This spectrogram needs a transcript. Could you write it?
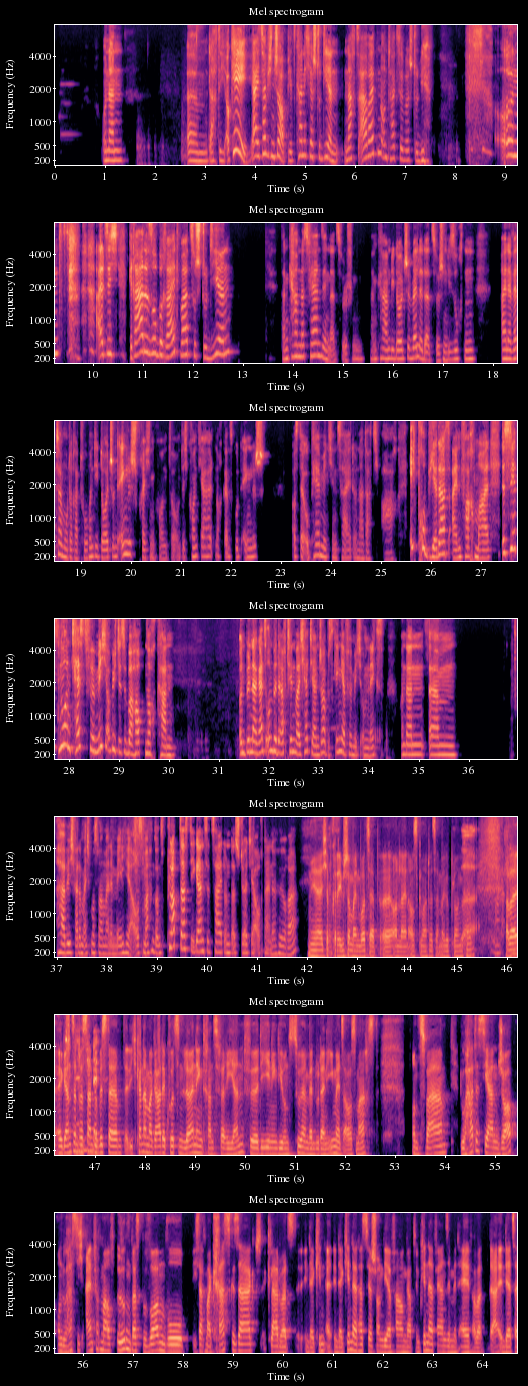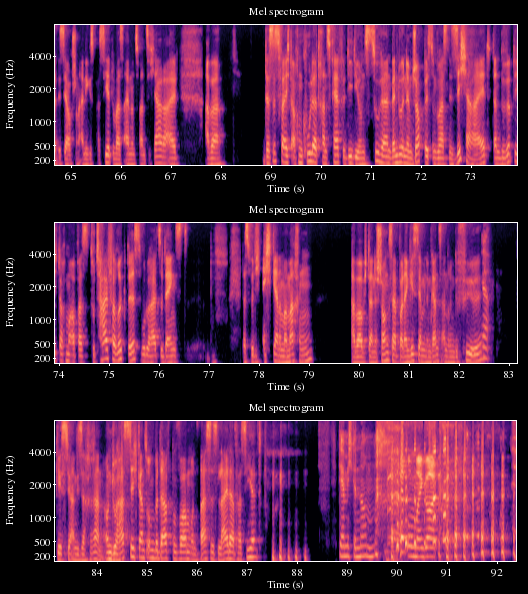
Und dann ähm, dachte ich, okay, ja, jetzt habe ich einen Job, jetzt kann ich ja studieren, nachts arbeiten und tagsüber studieren. Und als ich gerade so bereit war zu studieren, dann kam das Fernsehen dazwischen. Dann kam die Deutsche Welle dazwischen. Die suchten eine Wettermoderatorin, die Deutsch und Englisch sprechen konnte. Und ich konnte ja halt noch ganz gut Englisch aus der Au-pair-Mädchenzeit. Und dann dachte ich, ach, ich probiere das einfach mal. Das ist jetzt nur ein Test für mich, ob ich das überhaupt noch kann und bin da ganz unbedarft hin, weil ich hatte ja einen Job. Es ging ja für mich um nichts. Und dann ähm, habe ich, warte mal, ich muss mal meine Mail hier ausmachen, sonst ploppt das die ganze Zeit und das stört ja auch deine Hörer. Ja, ich habe gerade eben schon mein WhatsApp äh, online ausgemacht, was einmal geplonkt hat. Okay. Aber äh, ganz interessant, du bist da, ich kann da mal gerade kurz ein Learning transferieren für diejenigen, die uns zuhören, wenn du deine E-Mails ausmachst. Und zwar, du hattest ja einen Job und du hast dich einfach mal auf irgendwas beworben, wo, ich sag mal krass gesagt, klar, du hast in der, kind, äh, in der Kindheit hast du ja schon die Erfahrung gehabt im Kinderfernsehen mit elf, aber da in der Zeit ist ja auch schon einiges passiert. Du warst 21 Jahre alt. Aber das ist vielleicht auch ein cooler Transfer für die, die uns zuhören. Wenn du in einem Job bist und du hast eine Sicherheit, dann bewirb dich doch mal auf was total Verrücktes, wo du halt so denkst, das würde ich echt gerne mal machen. Aber ob ich da eine Chance habe, weil dann gehst du ja mit einem ganz anderen Gefühl ja gehst du an die Sache ran. Und du hast dich ganz unbedarft beworben und was ist leider passiert? Die haben mich genommen. oh mein Gott.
